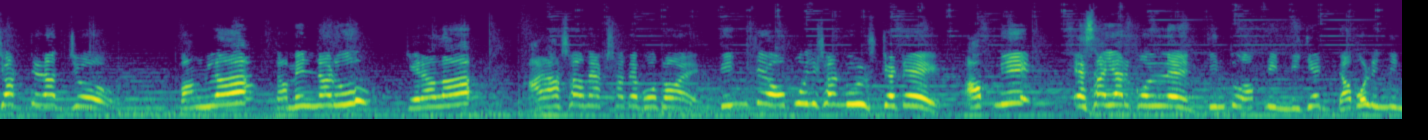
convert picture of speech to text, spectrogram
চারটে রাজ্য। বাংলা, তামিলনাড়ু, কেরালা আর আসাম একসাথে ভোট হয়। তিনটে অপোজিশন রুল স্টেটে আপনি এসআইআর করলেন, কিন্তু আপনি নিজের ডাবল ইঞ্জিন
